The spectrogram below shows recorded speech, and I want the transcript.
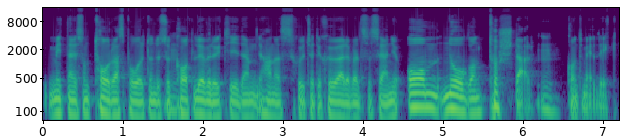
mitt när det är som torrast på året under Sukkot, mm. löveröktiden, Johannes 7.37 är det väl, så säger han ju om någon törstar, kom till mig och drick.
